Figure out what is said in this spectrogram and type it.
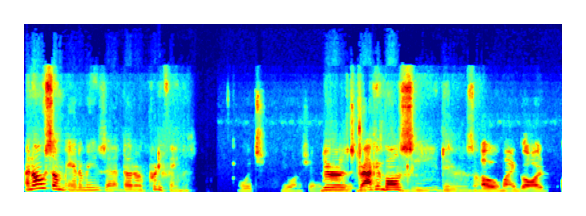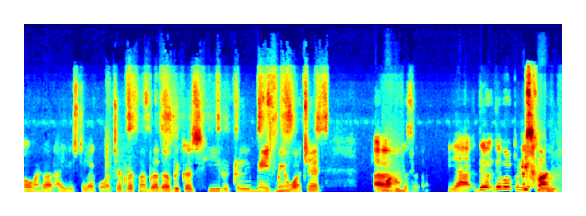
I know some animes that that are pretty famous. Which you want to share? There's Dragon Ball Z. There's um, Oh my god. Oh my god. I used to like watch it with my brother because he literally made me watch it. Uh, wow, because yeah, they they were pretty it's fun. cool.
